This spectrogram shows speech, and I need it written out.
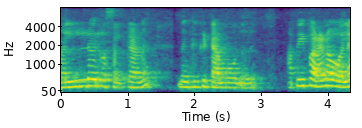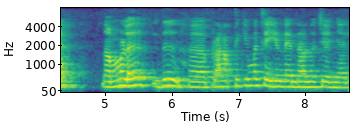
നല്ലൊരു റിസൾട്ടാണ് നിങ്ങൾക്ക് കിട്ടാൻ പോകുന്നത്. അപ്പോൾ ഈ പറയണ പോലെ നമ്മൾ ഇത് പ്രാർത്ഥിക്കുമ്പോൾ ചെയ്യേണ്ട എന്താണെന്ന് വെച്ച് കഴിഞ്ഞാൽ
